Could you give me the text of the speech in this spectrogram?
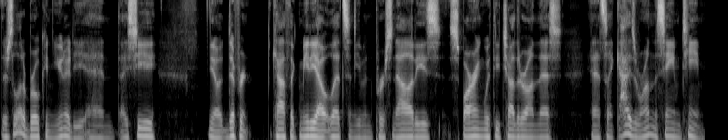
there's a lot of broken unity, and I see, you know, different Catholic media outlets and even personalities sparring with each other on this. And it's like, guys, we're on the same team.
